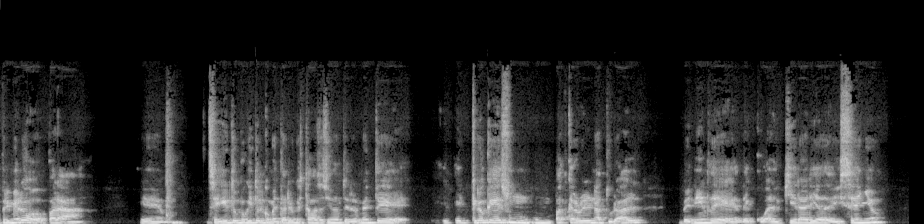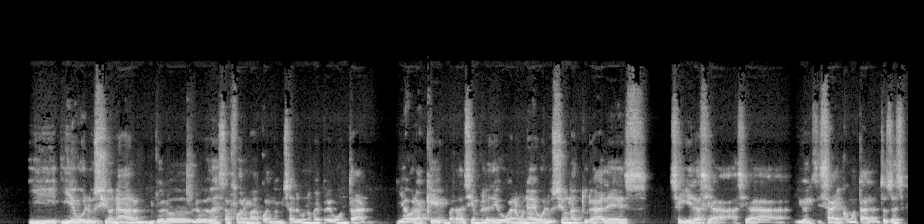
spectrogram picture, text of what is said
primero para eh, seguirte un poquito el comentario que estabas haciendo anteriormente, eh, creo que es un, un path career natural venir de, de, cualquier área de diseño y, y evolucionar. Yo lo, lo, veo de esa forma. Cuando mis alumnos me preguntan, ¿y ahora qué? ¿verdad? Siempre les digo, bueno, una evolución natural es seguir hacia, hacia UX design como tal. Entonces,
